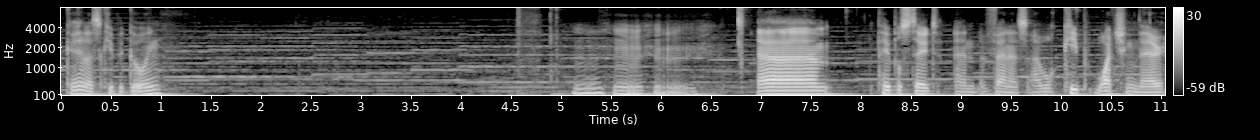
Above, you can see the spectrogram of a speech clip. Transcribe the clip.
Okay, let's keep it going. Mm -hmm. Um, Papal State and Venice. I will keep watching their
